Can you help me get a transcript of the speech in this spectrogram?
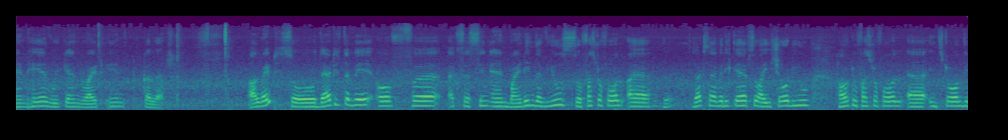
and here we can write in color. Alright so that is the way of uh, accessing and binding the views. So first of all uh, let's have a recap so I showed you how to first of all uh, install the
